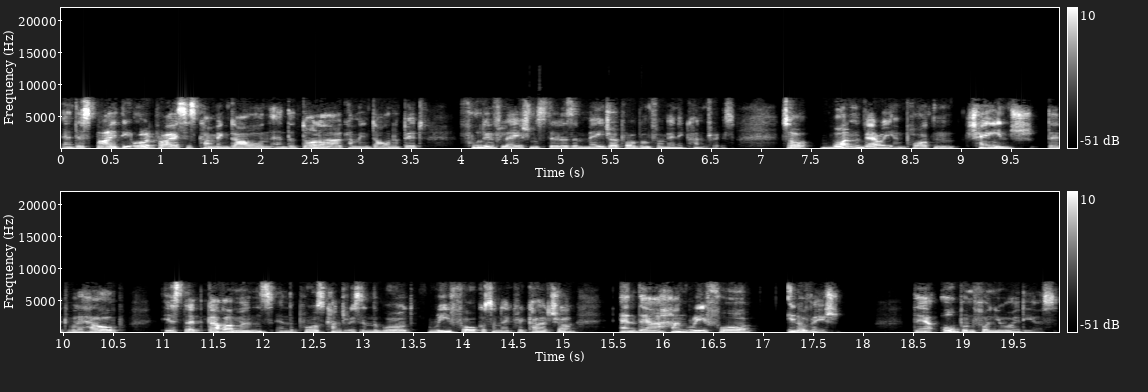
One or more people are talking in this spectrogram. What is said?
And despite the oil prices coming down and the dollar coming down a bit, food inflation still is a major problem for many countries. So, one very important change that will help is that governments in the poorest countries in the world refocus on agriculture and they are hungry for innovation. They are open for new ideas.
